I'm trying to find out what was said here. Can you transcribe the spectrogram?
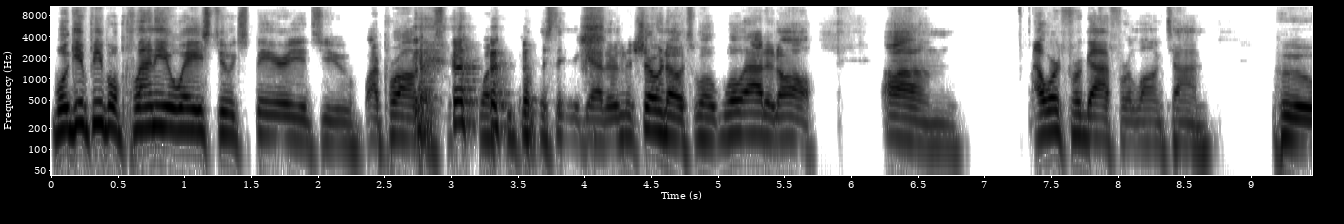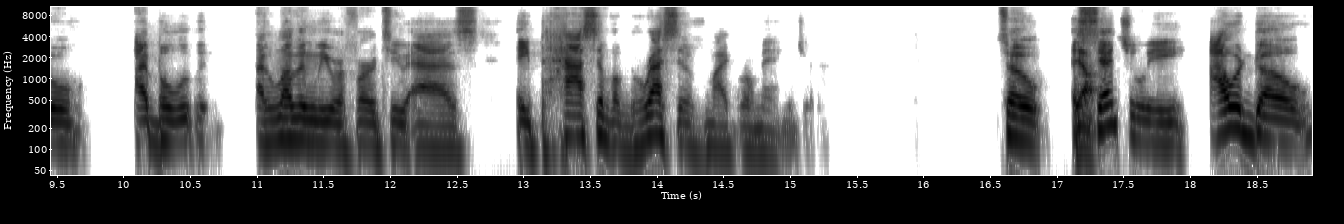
we'll give people plenty of ways to experience you. I promise. once we put this thing together in the show notes, we'll we'll add it all. Um, I worked for a guy for a long time who I believe I lovingly refer to as a passive aggressive micromanager. So yeah. essentially, I would go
